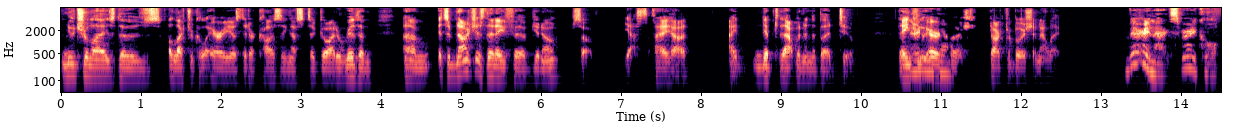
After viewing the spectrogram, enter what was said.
neutralize those electrical areas that are causing us to go out of rhythm. Um, it's obnoxious that AFib, you know. So yes, I uh, I nipped that one in the bud too. Thank there you, Eric go. Bush, Dr. Bush in LA. Very nice. Very cool.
